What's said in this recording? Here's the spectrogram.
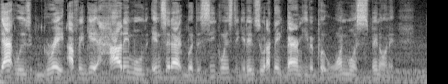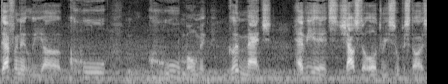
That was great. I forget how they moved into that, but the sequence to get into it, I think Baron even put one more spin on it. Definitely a cool, cool moment. Good match. Heavy hits. Shouts to all three superstars.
